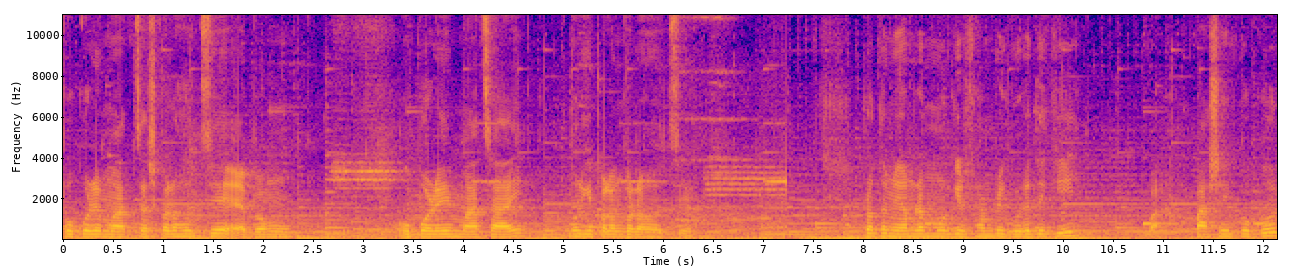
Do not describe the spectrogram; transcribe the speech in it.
পুকুরে মাছ চাষ করা হচ্ছে এবং উপরে মাচায় মুরগি পালন করা হচ্ছে। প্রথমে আমরা মুরগির ফার্মটি ঘুরে দেখি। পা- পাশেই পুকুর,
